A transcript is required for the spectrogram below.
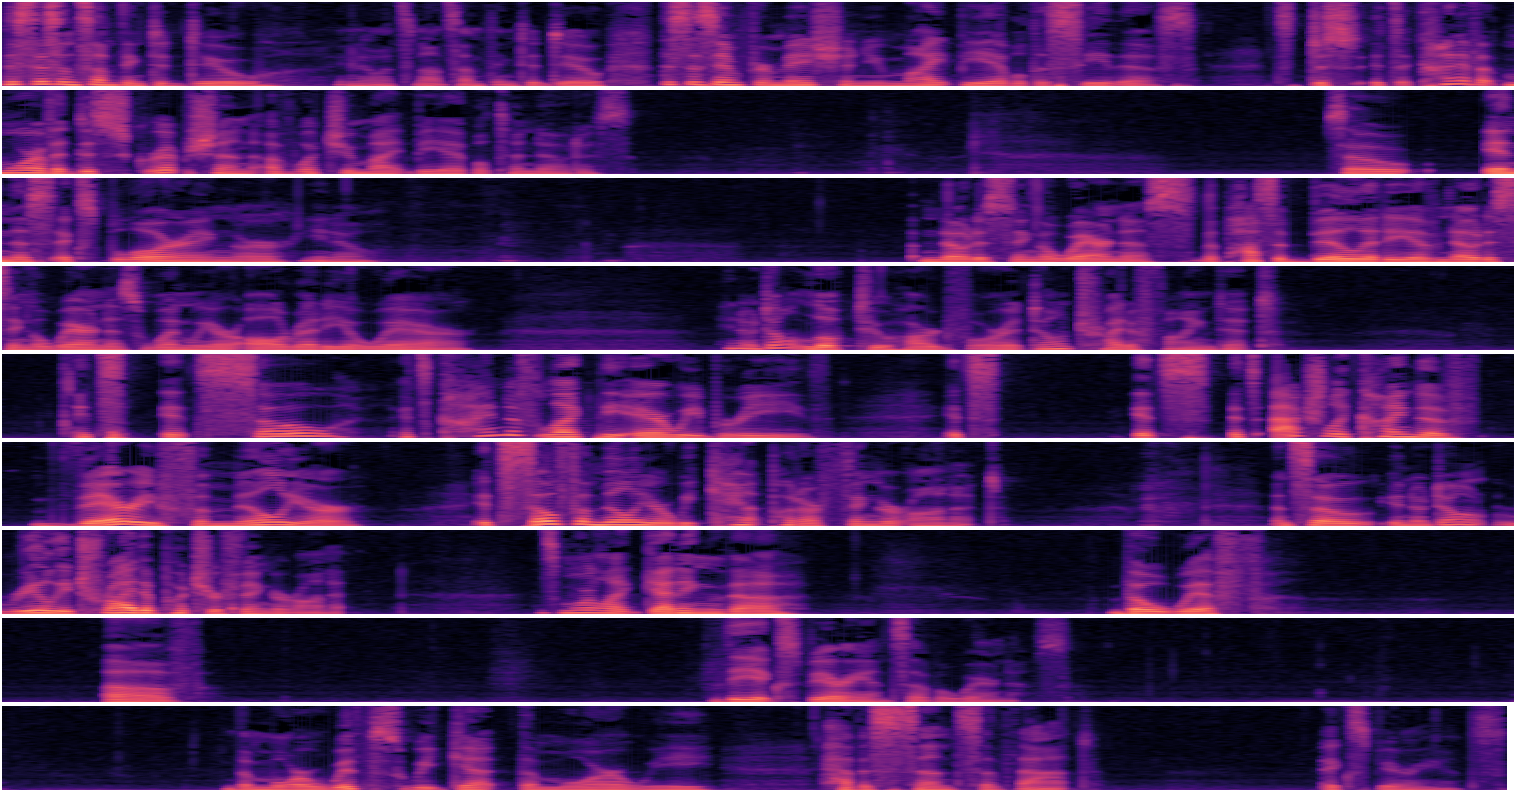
this isn't something to do. You know, it's not something to do. This is information. You might be able to see this. It's just it's a kind of a, more of a description of what you might be able to notice. So in this exploring or, you know, noticing awareness, the possibility of noticing awareness when we are already aware. You know, don't look too hard for it. Don't try to find it. It's it's so it's kind of like the air we breathe. It's it's it's actually kind of very familiar. It's so familiar we can't put our finger on it. And so, you know, don't really try to put your finger on it. It's more like getting the the whiff of the experience of awareness. The more whiffs we get, the more we have a sense of that experience.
